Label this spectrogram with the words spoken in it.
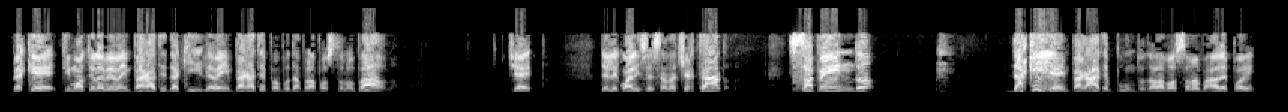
perché Timoteo le aveva imparate da chi? Le aveva imparate proprio dall'Apostolo Paolo. Certo, delle quali è stato accertato, sapendo da chi le ha imparate? Appunto dall'Apostolo Paolo e poi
